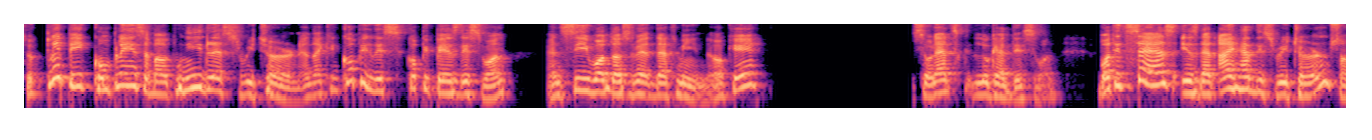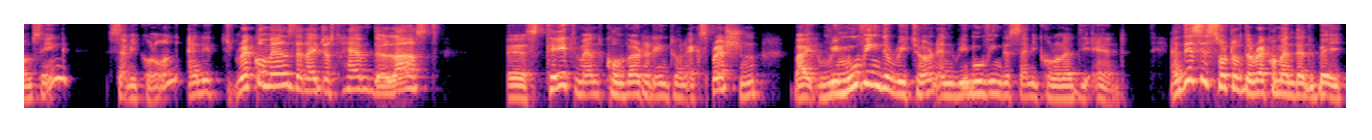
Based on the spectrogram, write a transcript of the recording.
So Clippy complains about needless return, and I can copy this, copy paste this one and see what does that mean, okay? So let's look at this one. What it says is that I have this return something, semicolon, and it recommends that I just have the last uh, statement converted into an expression by removing the return and removing the semicolon at the end. And this is sort of the recommended way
